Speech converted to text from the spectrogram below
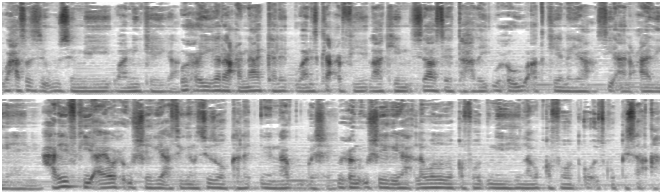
Waxa sase uu sameeyey waa ninkayga wuxuu iga raacay naag kale waan iska cafiyey laakiin sidaasay tahday wuxuu u adkeynayaa si aan caadi ahaynin. Xariifkii ayaa wuxuu u sheegaya asigana sidoo kale inay naag u gashay. Wuxuuna u sheegayaa labadooda qafood inay yihiin laba qafood oo isku qisa ah.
